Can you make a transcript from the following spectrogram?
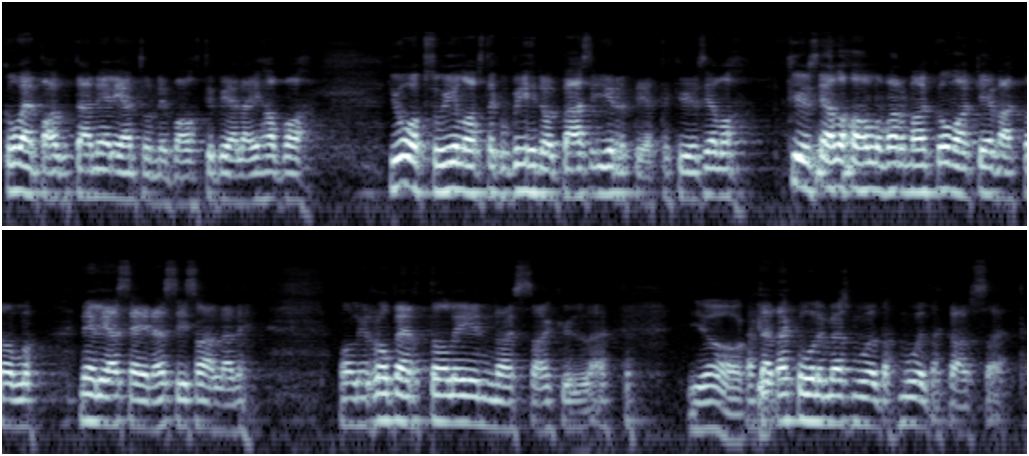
kovempaa kuin tämä neljän tunnin vauhti vielä ihan vaan juoksu ilosta, kun vihdoin pääsi irti. Että kyllä siellä on, kyllä siellä on ollut varmaan kova kevät ollut neljän seinän sisällä, niin oli Roberto oli innoissaan kyllä. Että Joo, ja tätä kuuli myös muilta, muilta kanssa. Että.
